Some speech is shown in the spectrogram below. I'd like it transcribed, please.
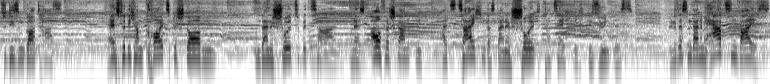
zu diesem Gott hast, er ist für dich am Kreuz gestorben, um deine Schuld zu bezahlen. Und er ist auferstanden als Zeichen, dass deine Schuld tatsächlich gesühnt ist. Wenn du das in deinem Herzen weißt,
